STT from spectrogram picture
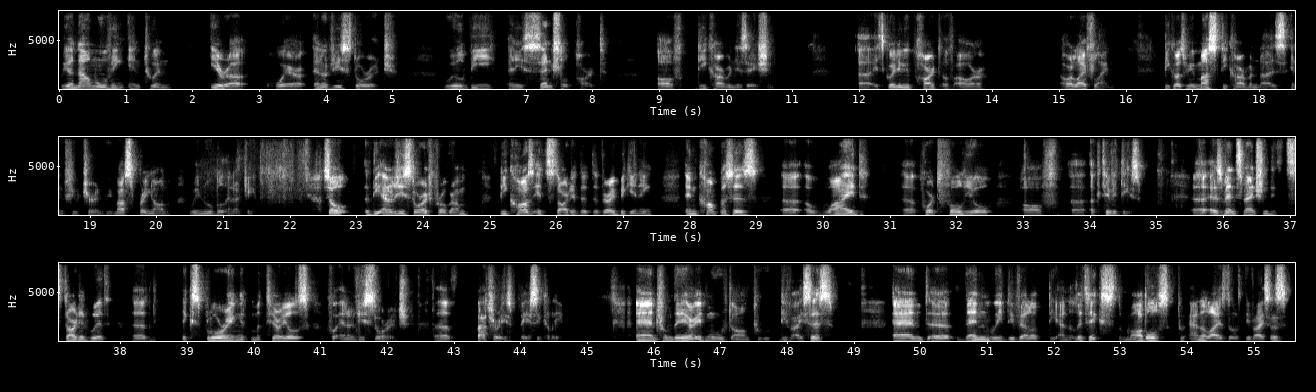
We are now moving into an era where energy storage will be an essential part of decarbonization. uh, it's going to be part of our, our lifeline because we must decarbonize in future and we must bring on renewable energy. So the energy storage program, because it started at the very beginning, encompasses uh, a wide uh, portfolio of uh, activities. Uh, as Vince mentioned, it started with uh, exploring materials for energy storage, uh, batteries, basically. And from there, it moved on to devices. And uh, then we developed the analytics, the models to analyze those devices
